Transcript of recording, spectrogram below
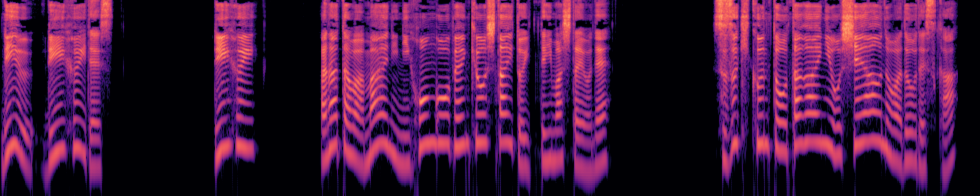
リュウ・リーフイです。リーフイ、あなたは前に日本語を勉強したいと言っていましたよね。鈴木くんとお互いに教え合うのはどうですか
